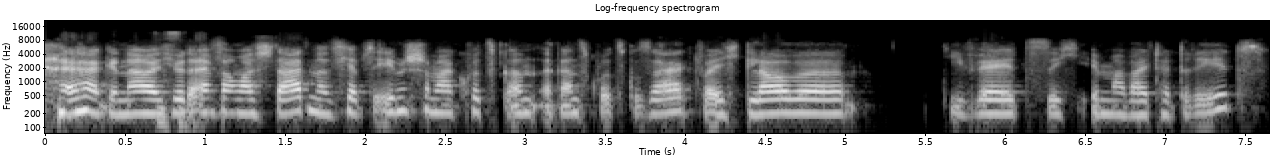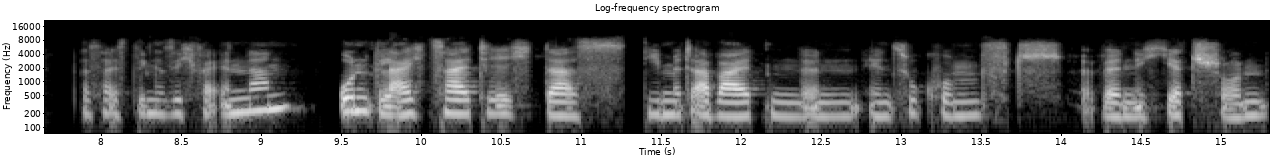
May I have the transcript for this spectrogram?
ja genau, ich würde einfach mal starten. Also ich habe es eben schon mal kurz, ganz, ganz kurz gesagt, weil ich glaube, die Welt sich immer weiter dreht. Das heißt, Dinge sich verändern und gleichzeitig, dass die Mitarbeitenden in Zukunft, wenn nicht jetzt schon,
